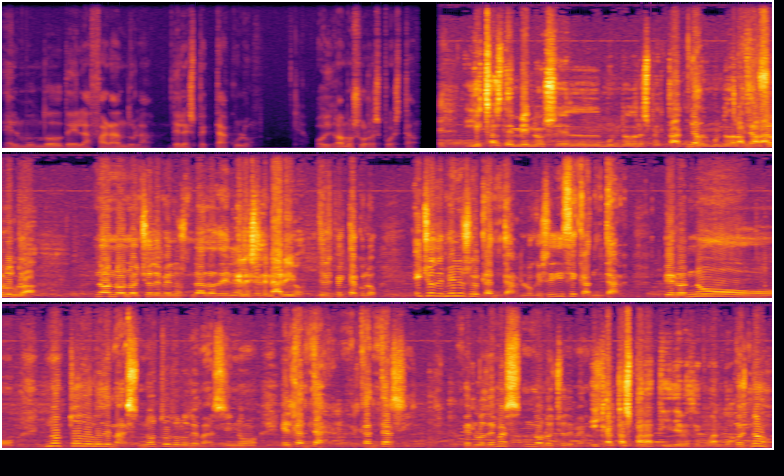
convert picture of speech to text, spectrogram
el mundo de la farándula, del espectáculo. Oigamos su respuesta. ¿Y echas de menos el mundo del espectáculo, el mundo de la farándula? No, no, no echo de menos nada del, el escenario. Del, espectáculo. Echo de menos el cantar, lo que se dice cantar, pero no, no todo lo demás, no todo lo demás, sino el cantar, el cantar sí pero lo demás no lo echo de menos. ¿Y cantas para ti de vez en cuando? Pues no,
